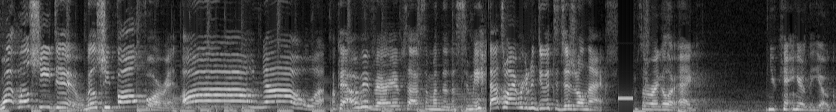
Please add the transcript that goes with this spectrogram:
What will she do? Will she fall for it? Oh no! Okay, I would be very upset if someone did this to me. That's why we're gonna do it to Digital next. It's a regular egg. You can't hear the yolk,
